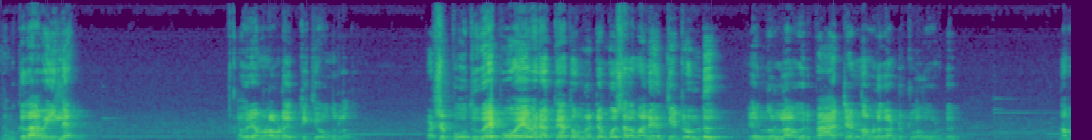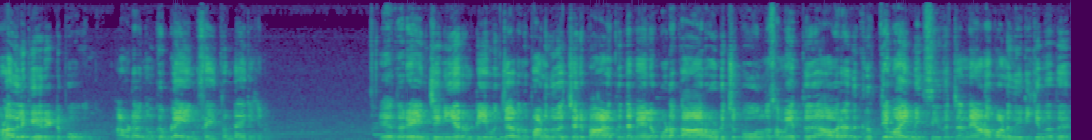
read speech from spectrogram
നമുക്കത് അറിയില്ല അവർ നമ്മളവിടെ എത്തിക്കുമോ എന്നുള്ളത്. പക്ഷെ പൊതുവേ പോയവരൊക്കെ തൊണ്ണൂറ്റൊമ്പത് ശതമാനം എത്തിയിട്ടുണ്ട് എന്നുള്ള ഒരു പാറ്റേൺ നമ്മൾ കണ്ടിട്ടുള്ളത് കൊണ്ട് നമ്മൾ കയറിയിട്ട് പോകുന്നു. അവിടെ നമുക്ക് ബ്ലൈൻഡ് ഫെയ്ത്ത് ഉണ്ടായിരിക്കണം. ഏതൊരു എഞ്ചിനീയറും ടീമും ചേർന്ന് പണിത് വെച്ചൊരു പാലത്തിന്റെ മേലെ കൂടെ കാർ ഓടിച്ചു പോകുന്ന സമയത്ത് അവരത് കൃത്യമായി മിക്സ് ചെയ്തിട്ട് തന്നെയാണോ പണിതിരിക്കുന്നത്?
